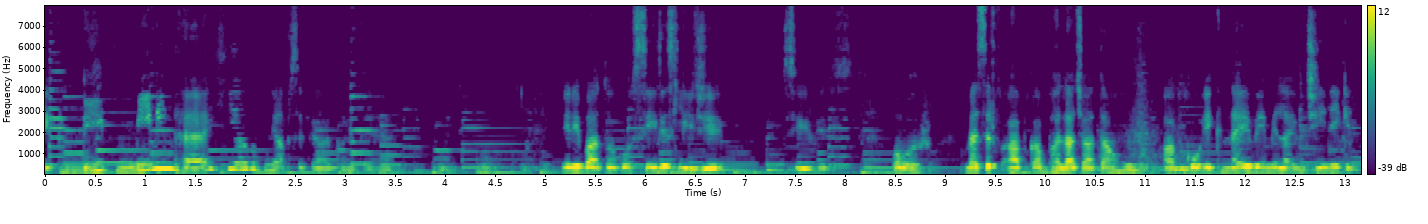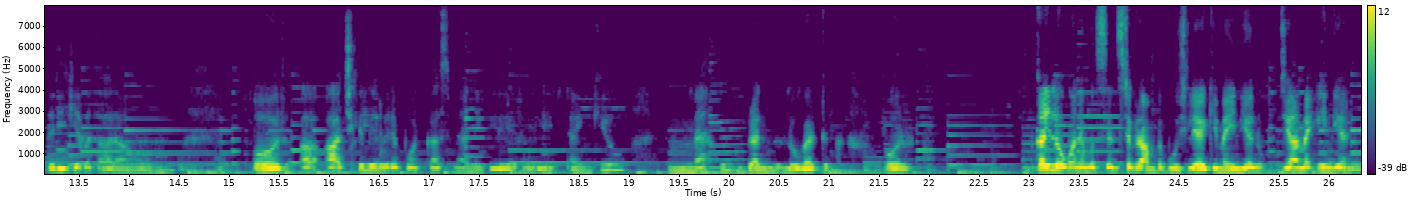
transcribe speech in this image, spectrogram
एक डीप मीनिंग है कि आप अपने आप से प्यार करते हैं। मेरी बातों को सीरियस लीजिए। सीरियस और मैं सिर्फ़ आपका भला चाहता हूँ। आपको एक नए वे में लाइफ जीने के तरीके बता रहा हूँ। और आज के लिए मेरे पॉडकास्ट में आने के लिए रियली थैंक यू मैं हूँ ब्रन लोवेटिक। और कई लोगों ने मुझसे इंस्टाग्राम पे पूछ लिया कि मैं इंडियन हूँ? जी हाँ मैं इंडियन हूँ।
